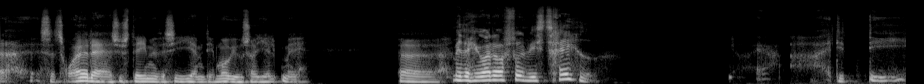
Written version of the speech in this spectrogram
Uh, så tror jeg, at systemet vil sige, jamen det må vi jo så hjælpe med. Uh, Men der kan godt opstå en vis træhed. Det, det,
